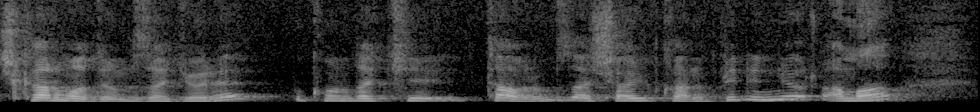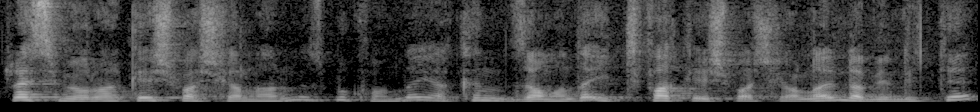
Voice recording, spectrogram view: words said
çıkarmadığımıza göre bu konudaki tavrımız aşağı yukarı biliniyor ama resmi olarak eş başkanlarımız bu konuda yakın zamanda ittifak eş başkanlarıyla birlikte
